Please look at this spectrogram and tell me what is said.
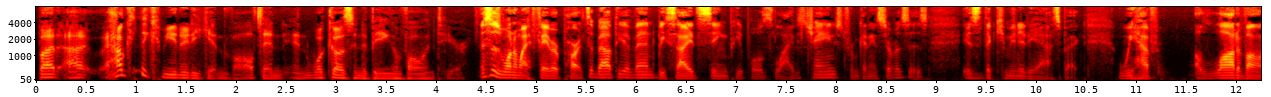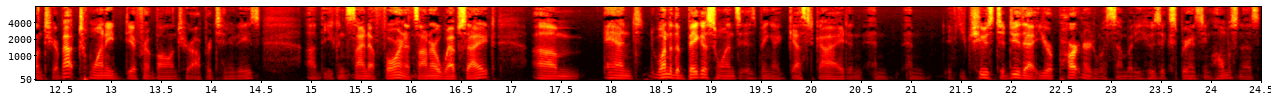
But uh, how can the community get involved, and, and what goes into being a volunteer? This is one of my favorite parts about the event, besides seeing people's lives changed from getting services, is the community aspect. We have a lot of volunteer, about 20 different volunteer opportunities uh, that you can sign up for, and it's on our website. Um, and one of the biggest ones is being a guest guide. And, and, and if you choose to do that, you're partnered with somebody who's experiencing homelessness.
